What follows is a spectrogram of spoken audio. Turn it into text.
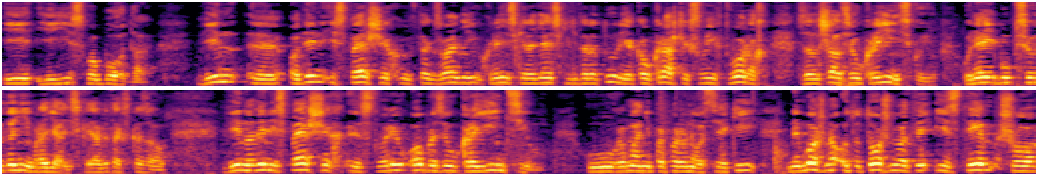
і її свобода. Він е, один із перших в так званій українській радянській літературі, яка в кращих своїх творах залишалася українською. У неї був псевдонім радянський, я би так сказав. Він один із перших е, створив образи українців у романі Прапороносці, які не можна ототожнювати із тим, що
